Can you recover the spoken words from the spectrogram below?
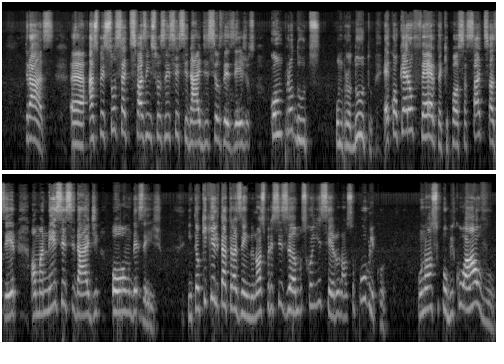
traz Uh, as pessoas satisfazem suas necessidades e seus desejos com produtos. Um produto é qualquer oferta que possa satisfazer a uma necessidade ou a um desejo. Então, o que, que ele está trazendo? Nós precisamos conhecer o nosso público, o nosso público-alvo.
